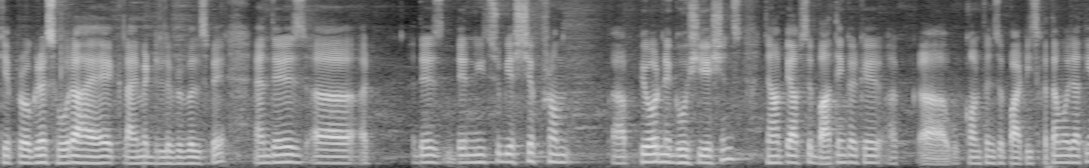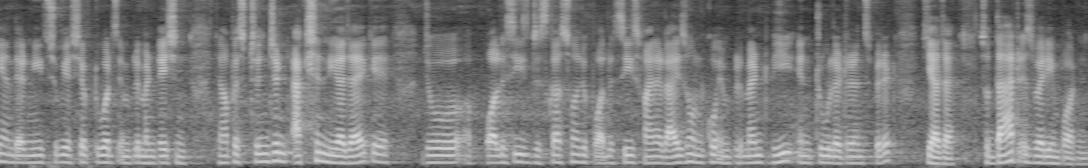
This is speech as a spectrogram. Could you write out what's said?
कि progress हो रहा है climate deliverables पे and there is uh, a, there is there needs to be a shift from pure negotiations जहाँ पे आपसे बातें करके कॉन्फ्रेंस ऑफ़ पार्टीज़ ख़त्म हो जाती हैं and there needs to be a shift towards implementation जहाँ पे स्ट्रिंजेंट एक्शन लिया जाए कि जो पॉलिसीज़ डिस्कस हों, जो पॉलिसीज़ फाइनलाइज हों, उनको इम्प्लीमेंट भी in true letter and spirit किया जाए। So that is very important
